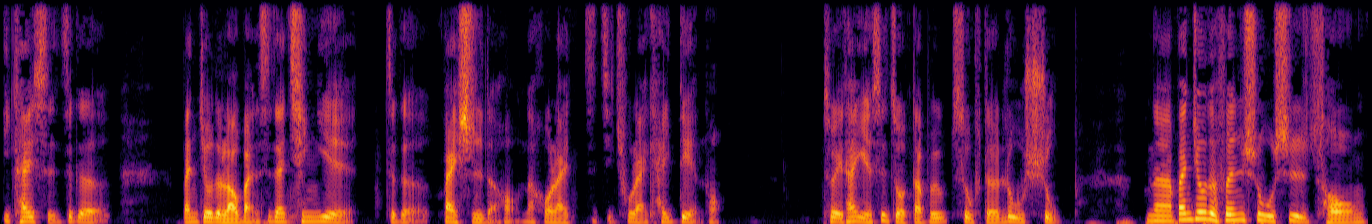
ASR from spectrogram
一开始这个。斑鸠的老板是在青叶这个拜师的齁，那后来自己出来开店哦，所以他也是走 W Soup 的路数。那斑鸠的分数是从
